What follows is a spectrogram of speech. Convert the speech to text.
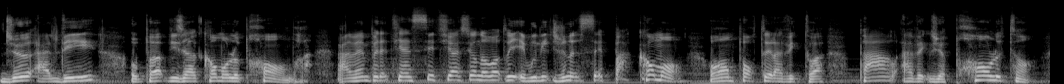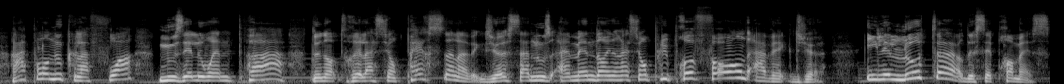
Dieu a dit au peuple d'Israël comment le prendre. Amen. Peut-être il y a une situation dans votre vie et vous dites, je ne sais pas comment remporter la victoire. Parle avec Dieu. Prends le temps. Rappelons-nous que la foi nous éloigne pas de notre relation personnelle avec Dieu. Ça nous amène dans une relation plus profonde avec Dieu. Il est l'auteur de ces promesses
